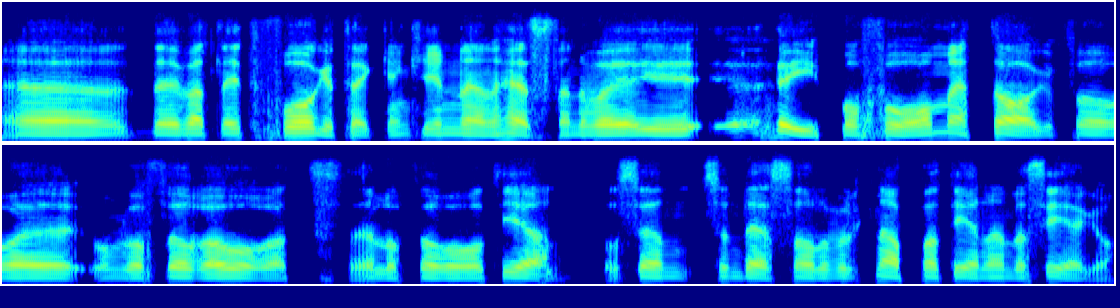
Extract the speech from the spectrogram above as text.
Eh, Det har varit lite frågetecken kring den hästen. Det var ju hyperform ett tag för eh, om det var förra året eller förra året igen. Och sen, sen dess har det väl knappt varit en enda seger.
